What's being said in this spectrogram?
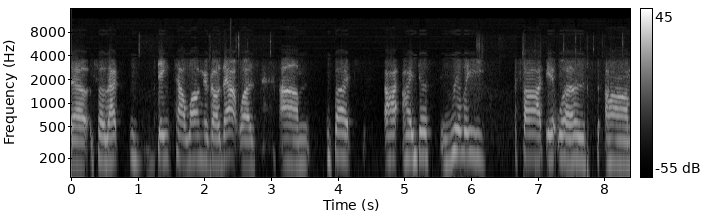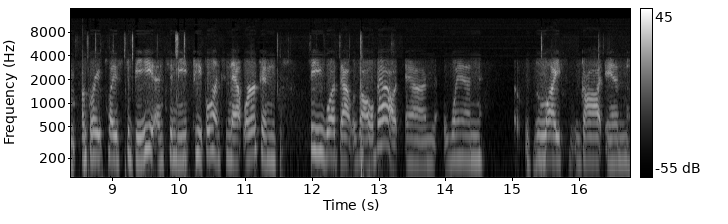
uh, so that dates how long ago that was. Um, but I, I just really thought it was um, a great place to be and to meet people and to network and see what that was all about. And when life got in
